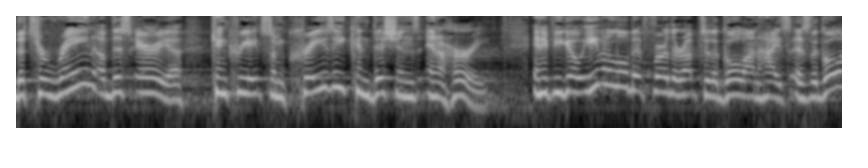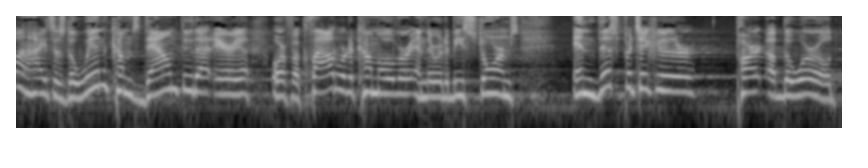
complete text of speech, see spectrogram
the terrain of this area can create some crazy conditions in a hurry. And if you go even a little bit further up to the Golan Heights, as the Golan Heights, as the wind comes down through that area, or if a cloud were to come over and there were to be storms, in this particular part of the world,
